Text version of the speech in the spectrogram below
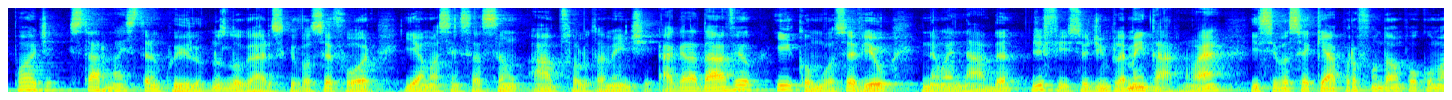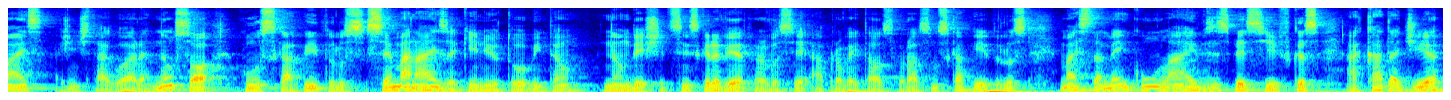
pode estar mais tranquilo nos lugares que você for e é uma sensação absolutamente agradável e, como você viu, não não é nada difícil de implementar, não é? E se você quer aprofundar um pouco mais, a gente está agora não só com os capítulos semanais aqui no YouTube, então não deixe de se inscrever para você aproveitar os próximos capítulos, mas também com lives específicas a cada dia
